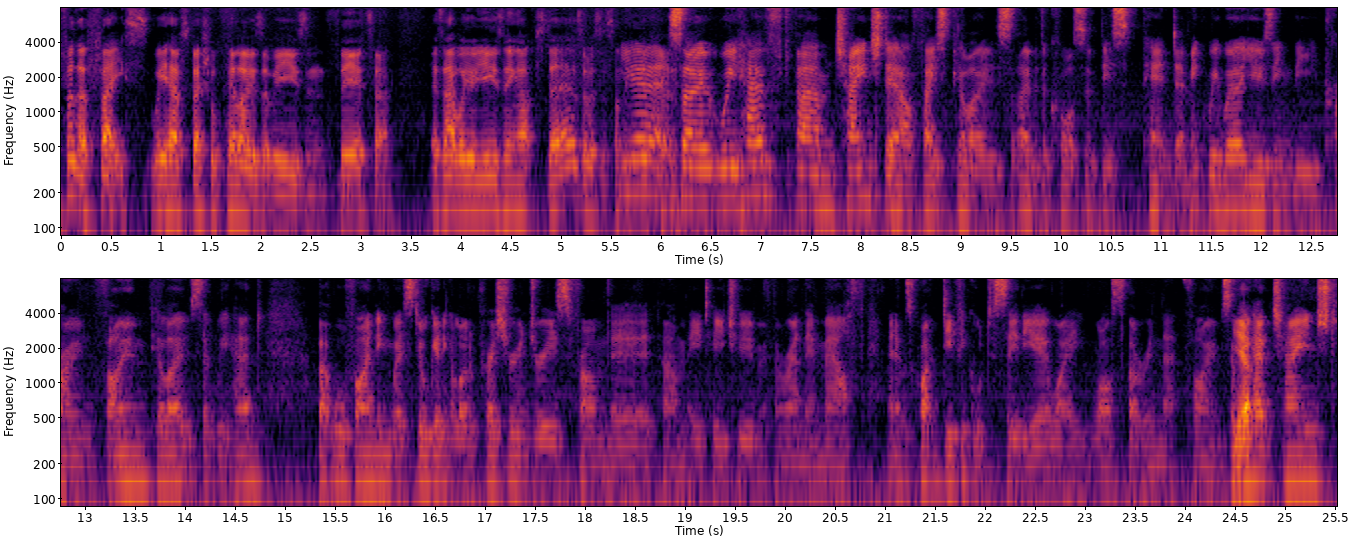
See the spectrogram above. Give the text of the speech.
For the face, we have special pillows that we use in theatre. Is that what you're using upstairs, or is it something Yeah, different? so we have um, changed our face pillows over the course of this pandemic. We were using the prone foam pillows that we had, but we're finding we're still getting a lot of pressure injuries from their um, ET tube around their mouth, and it was quite difficult to see the airway whilst they were in that foam. So Yep. we have changed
